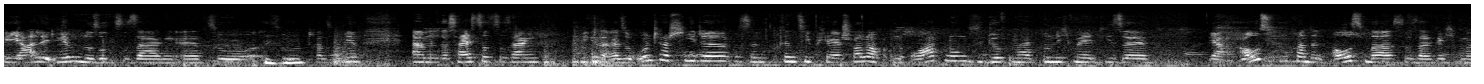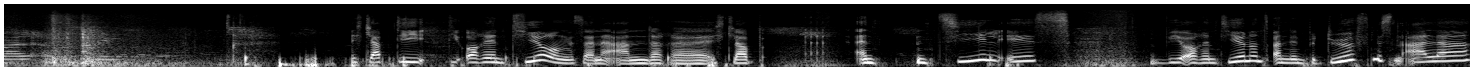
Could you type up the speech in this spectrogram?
reale Ebene sozusagen äh, zu, mhm. zu transformieren. Ähm, das heißt sozusagen, wie gesagt, also Unterschiede sind prinzipiell schon noch in Ordnung. Sie dürfen halt nur nicht mehr diese ja, auswuchernden Ausmaße, sage ich mal, äh, annehmen. Ich glaube, die, die Orientierung ist eine andere. Ich glaube, ein, ein Ziel ist, wir orientieren uns an den Bedürfnissen aller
